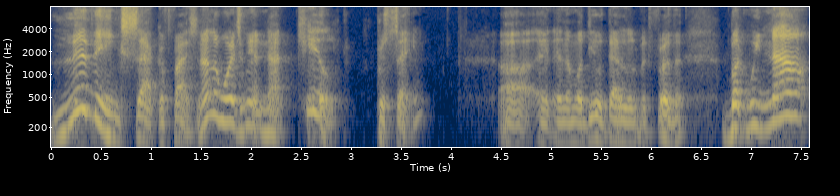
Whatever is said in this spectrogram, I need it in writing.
living sacrifice. In other words, we are not killed per se. Uh, and, and, I'm going to deal with that a little bit further. But we now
